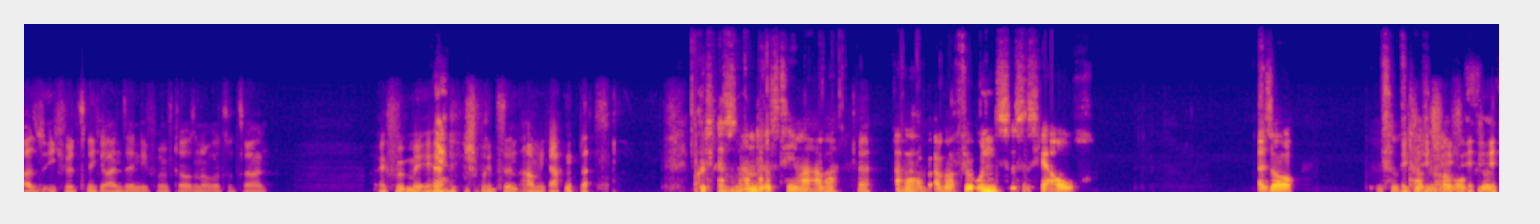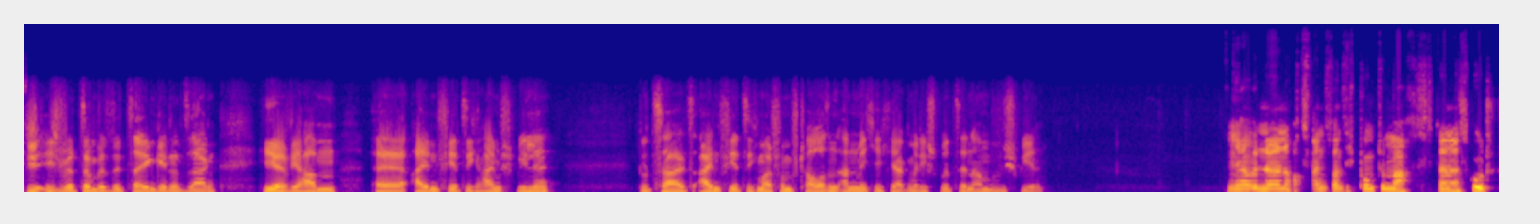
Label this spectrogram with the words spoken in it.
Also ich würde es nicht einsehen, die 5000 Euro zu zahlen. Ich würde mir eher ja. die Spritze in den Arm jagen lassen. Gut, das ist ein anderes Thema, aber, ja. aber, aber für uns ist es ja auch. Also, 5000 Euro. Ich, ich, ich, ich würde zum Besitzer hingehen und sagen: Hier, wir haben äh, 41 Heimspiele. Du zahlst 41 mal 5000 an mich, ich jag mir die Spritze in den Arm, wo wir spielen. Ja, wenn du dann auch 22 Punkte machst, dann ist gut.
